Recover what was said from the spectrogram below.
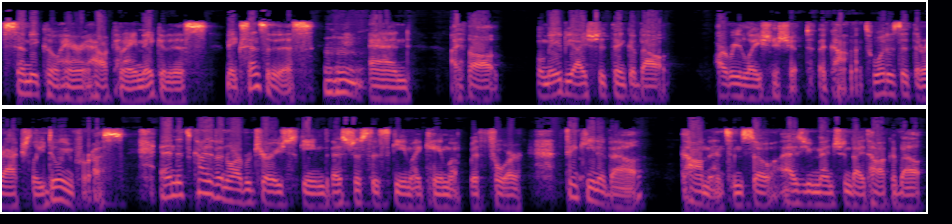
semi-coherent? How can I make of this make sense of this? Mm-hmm. And I thought, well, maybe I should think about our relationship to the comments. What is it they're actually doing for us? And it's kind of an arbitrary scheme, but that's just the scheme I came up with for thinking about comments. And so, as you mentioned, I talk about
